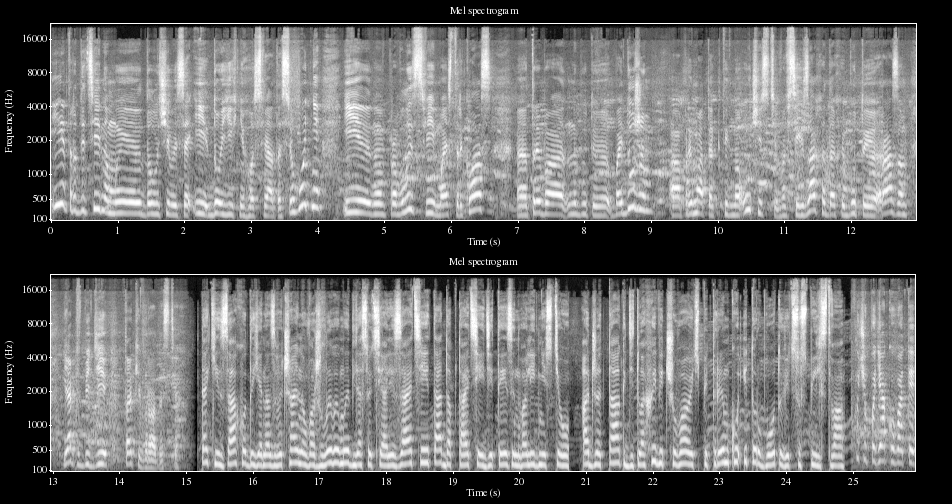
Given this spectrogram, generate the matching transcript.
і традиційно ми долучилися і до їхнього свята сьогодні, і е, провели свій майстер-клас. Е, Треба не бути байдужим, а приймати активну участь во всіх заходах і бути разом як в біді, так і в радостях. Такі заходи є надзвичайно важливими для соціалізації та адаптації дітей з інвалідністю, адже так дітлахи відчувають підтримку і турботу від суспільства. Хочу подякувати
